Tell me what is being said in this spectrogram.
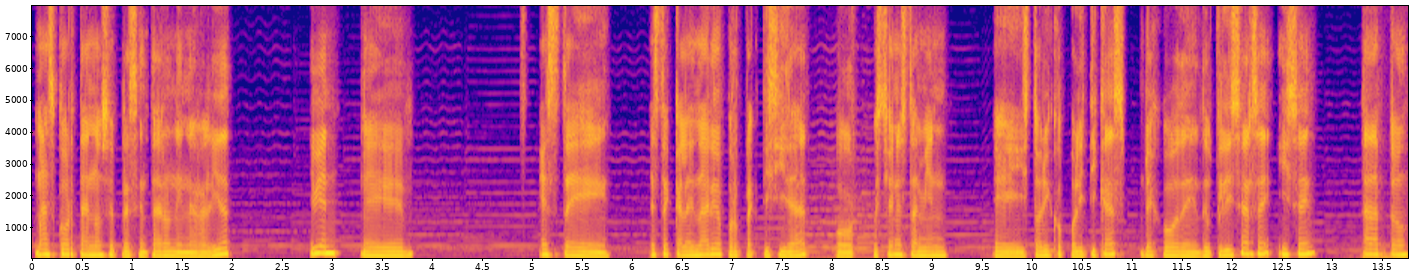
más corta no se presentaron en la realidad. Y bien, eh, este, este calendario por practicidad, por cuestiones también eh, histórico-políticas, dejó de, utilizarse y se adaptó,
